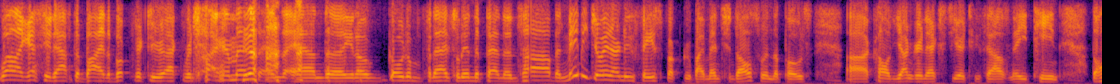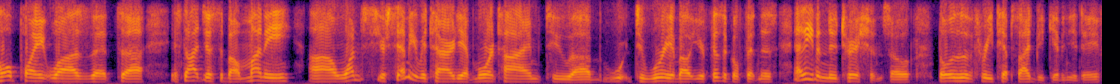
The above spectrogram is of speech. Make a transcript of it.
Well, I guess you'd have to buy the book Victory Lap Retirement and and uh, you know go to Financial Independence Hub and maybe join our new Facebook group I mentioned also in the post uh, called Younger Next Year 2018. The whole point was that uh, it's not just about money. Uh, once you're semi-retired, you have more time to uh, w- to worry about your physical fitness and even nutrition. So those are the three tips I'd be giving you, Dave.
